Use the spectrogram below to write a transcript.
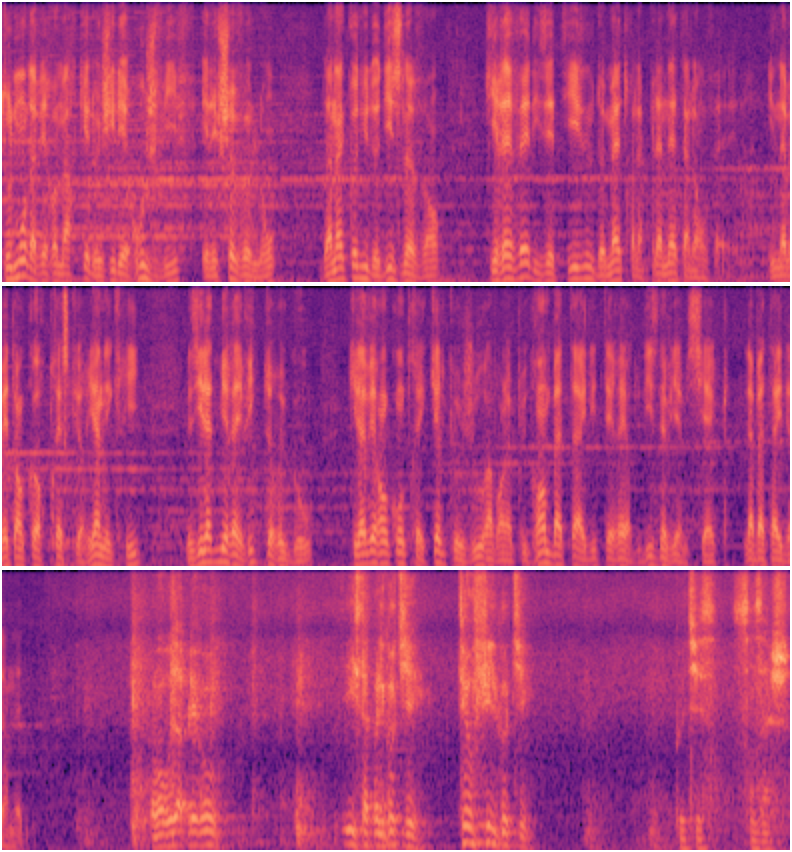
tout le monde avait remarqué le gilet rouge vif et les cheveux longs d'un inconnu de 19 ans qui rêvait, disait-il, de mettre la planète à l'envers. Il n'avait encore presque rien écrit, mais il admirait Victor Hugo, qu'il avait rencontré quelques jours avant la plus grande bataille littéraire du 19e siècle, la bataille d'Hernani. Comment vous appelez-vous? Il s'appelle Gauthier, Théophile Gauthier. Gauthier, sans H.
